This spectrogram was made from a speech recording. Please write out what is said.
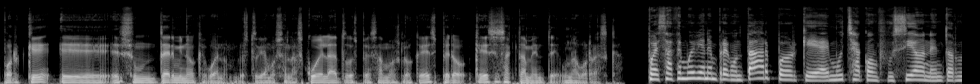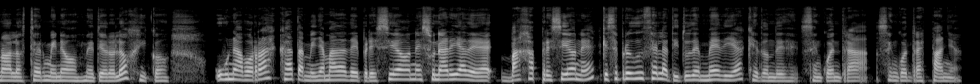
porque eh, es un término que, bueno, lo estudiamos en la escuela, todos pensamos lo que es, pero ¿qué es exactamente una borrasca? Pues hace muy bien en preguntar porque hay mucha confusión en torno a los términos meteorológicos. Una borrasca, también llamada depresión, es un área de bajas presiones que se produce en latitudes medias, que es donde se encuentra, se encuentra España.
